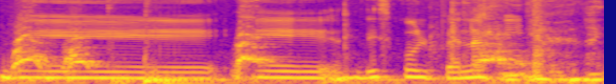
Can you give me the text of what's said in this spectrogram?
de, eh, disculpen aquí, Ay,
